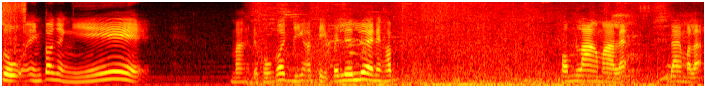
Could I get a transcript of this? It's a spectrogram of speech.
สุเองต้องอย่างนี้ มา เดี๋ยวผมก็ยิงอันติไปเรื่อย ๆ นะครับ พร้อมล่างมาแล้วได้มาแล้ว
